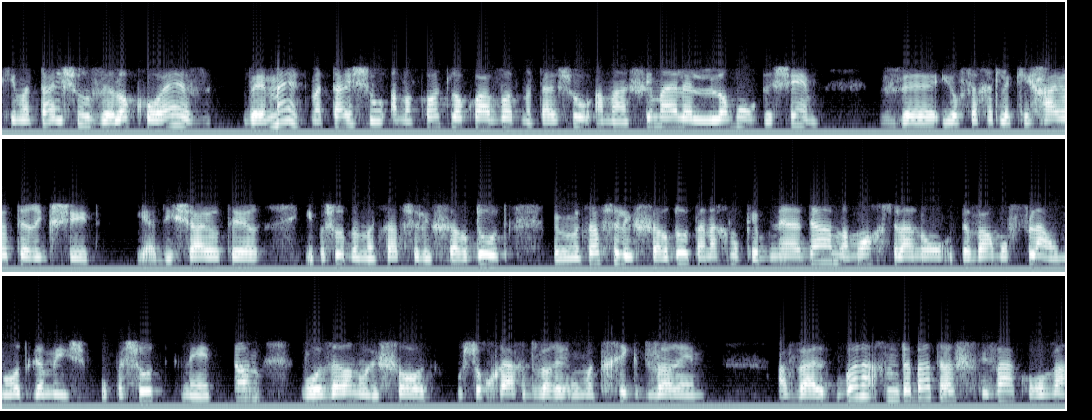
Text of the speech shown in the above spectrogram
כי מתישהו זה לא כואב. באמת, מתישהו המכות לא כואבות, מתישהו המעשים האלה לא מורגשים. והיא הופכת לקהה יותר רגשית, היא אדישה יותר, היא פשוט במצב של הישרדות, ובמצב של הישרדות אנחנו כבני אדם, המוח שלנו הוא דבר מופלא, הוא מאוד גמיש, הוא פשוט נאטם והוא עוזר לנו לשרוד, הוא שוכח דברים, הוא מדחיק דברים, אבל בואו אנחנו מדברת על הסביבה הקרובה.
